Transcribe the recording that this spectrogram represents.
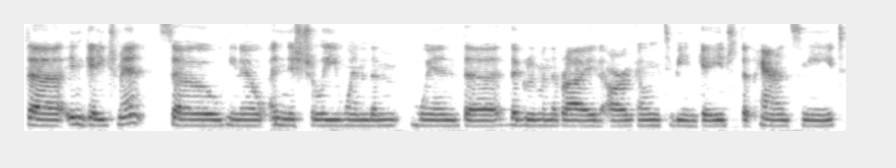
the engagement. So you know initially when the when the the groom and the bride are going to be engaged the parents meet.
